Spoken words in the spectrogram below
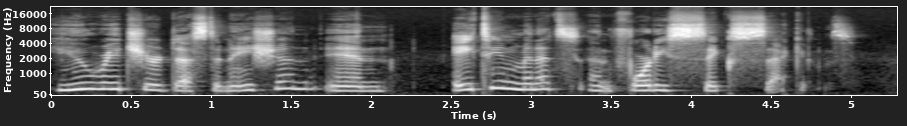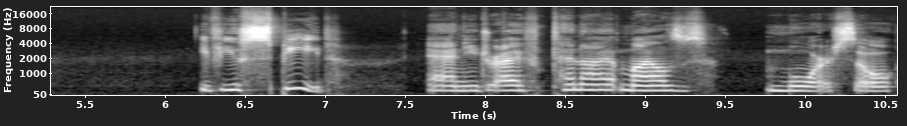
you reach your destination in 18 minutes and 46 seconds. If you speed and you drive 10 miles more, so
